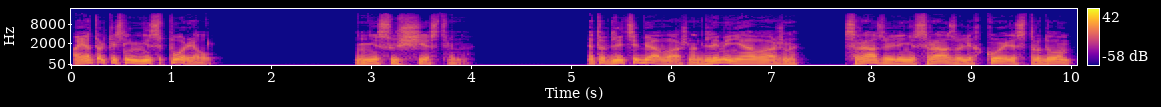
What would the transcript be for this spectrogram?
а я только с ним не спорил». «Несущественно. Это для тебя важно, для меня важно. Сразу или не сразу, легко или с трудом,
